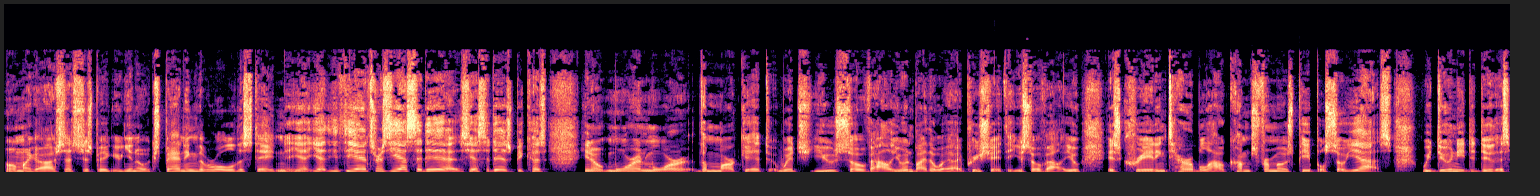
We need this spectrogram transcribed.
"Oh my gosh, that's just big," you know, expanding the role of the state. And yeah, yeah, the answer is yes, it is. Yes, it is because you know more and more the market, which you so value, and by the way, I appreciate that you so value, is creating terrible outcomes for most people. So yes, we do need to do this.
